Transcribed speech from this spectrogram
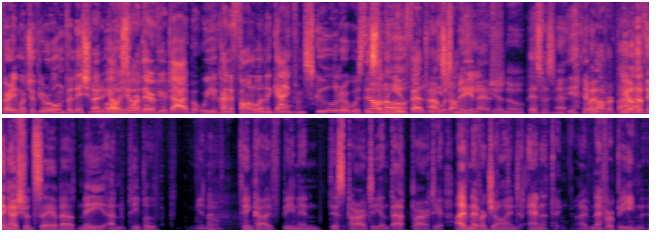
very much of your own volition? I know you Oh, obviously yeah, weren't there of your dad, but were you kind of following a gang from school, or was this No, something no, you felt really was strongly me, about? You know, this was Uh, yeah, well, Robert. The other thing I should say about me, and people, you know, think I've been in this party and that party. I've never joined anything. I've never been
